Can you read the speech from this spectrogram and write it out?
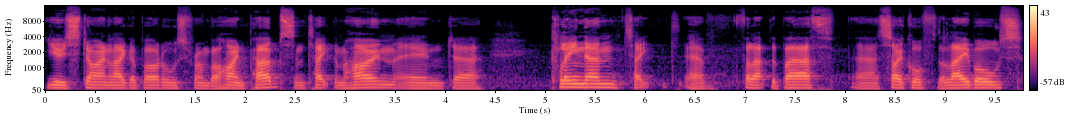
used Steinlager bottles from behind pubs and take them home and uh, clean them, take, uh, fill up the bath, soak off the labels,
